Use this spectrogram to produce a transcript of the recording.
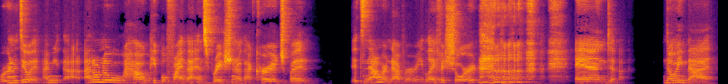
we're going to do it. I mean, I don't know how people find that inspiration or that courage, but it's now or never. Life is short. and knowing that,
